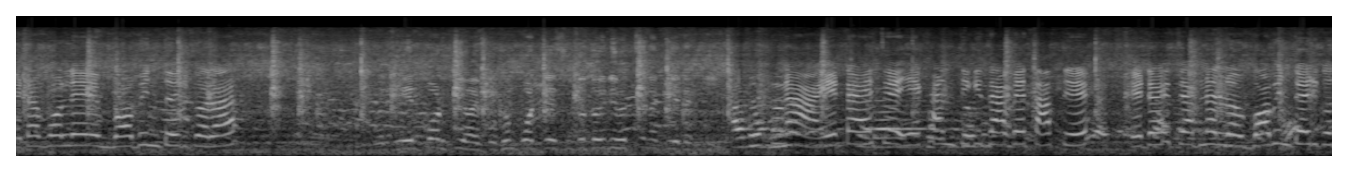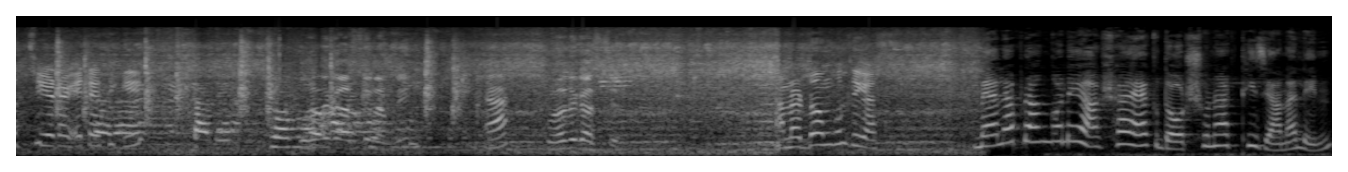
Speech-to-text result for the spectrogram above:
এটা বলে ববিন তৈরি করা। এরপর কি হয়? প্রথম পর্যায়ে সুতো তৈরি হচ্ছে নাকি এটা কি? না এটা হচ্ছে এখান থেকে যাবে তাতে। এটা হচ্ছে আপনার ববিন তৈরি করছি এটা এটা থেকে। কোথা থেকে আসছেন আপনি? হ্যাঁ? কোথা থেকে আসছেন? আমরা ডমগুল থেকে আসছি। মেলা প্রাঙ্গণে আসা এক দর্শনার্থী জানালেন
